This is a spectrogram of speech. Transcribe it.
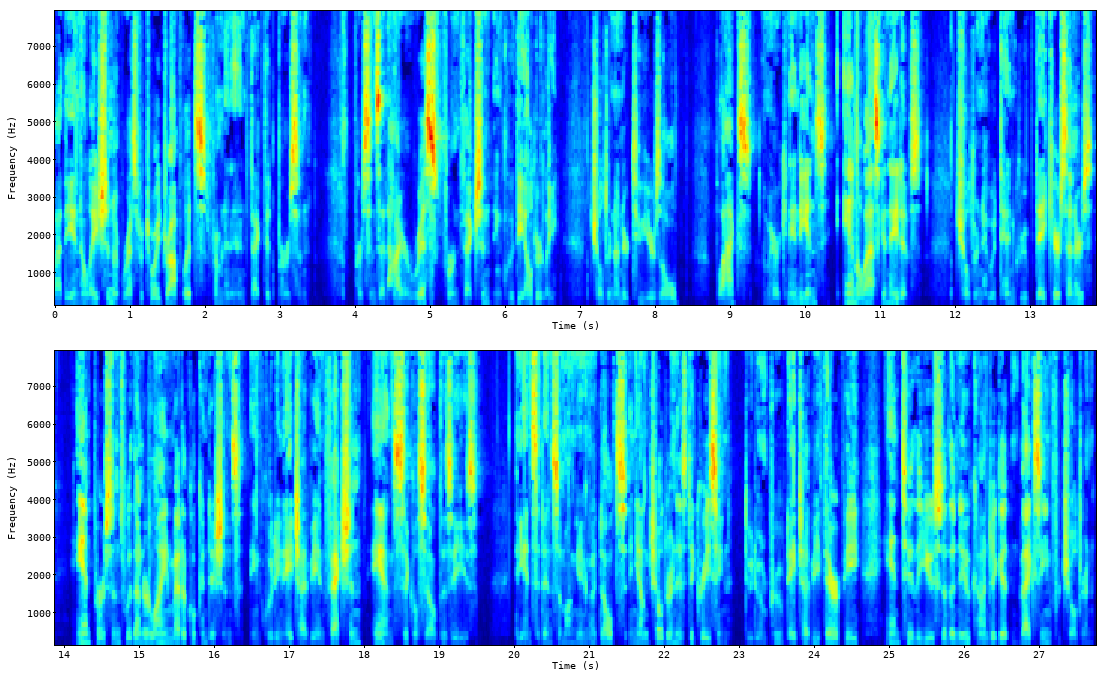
by the inhalation of respiratory droplets from an infected person. Persons at higher risk for infection include the elderly, children under two years old, blacks, American Indians, and Alaska Natives, children who attend group daycare centers, and persons with underlying medical conditions, including HIV infection and sickle cell disease. The incidence among young adults and young children is decreasing due to improved HIV therapy and to the use of the new conjugate vaccine for children.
